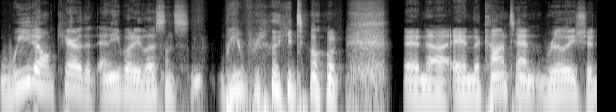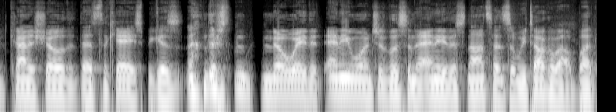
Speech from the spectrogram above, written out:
We don't care that anybody listens. We really don't, and uh, and the content really should kind of show that that's the case because there's no way that anyone should listen to any of this nonsense that we talk about. But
